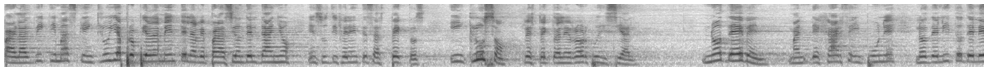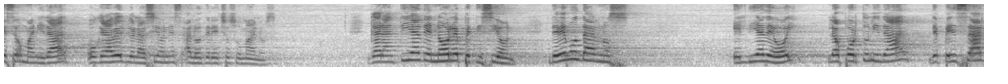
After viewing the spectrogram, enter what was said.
para las víctimas que incluya apropiadamente la reparación del daño en sus diferentes aspectos, incluso respecto al error judicial. No deben dejarse impune los delitos de lesa humanidad o graves violaciones a los derechos humanos. Garantía de no repetición. Debemos darnos el día de hoy la oportunidad de pensar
